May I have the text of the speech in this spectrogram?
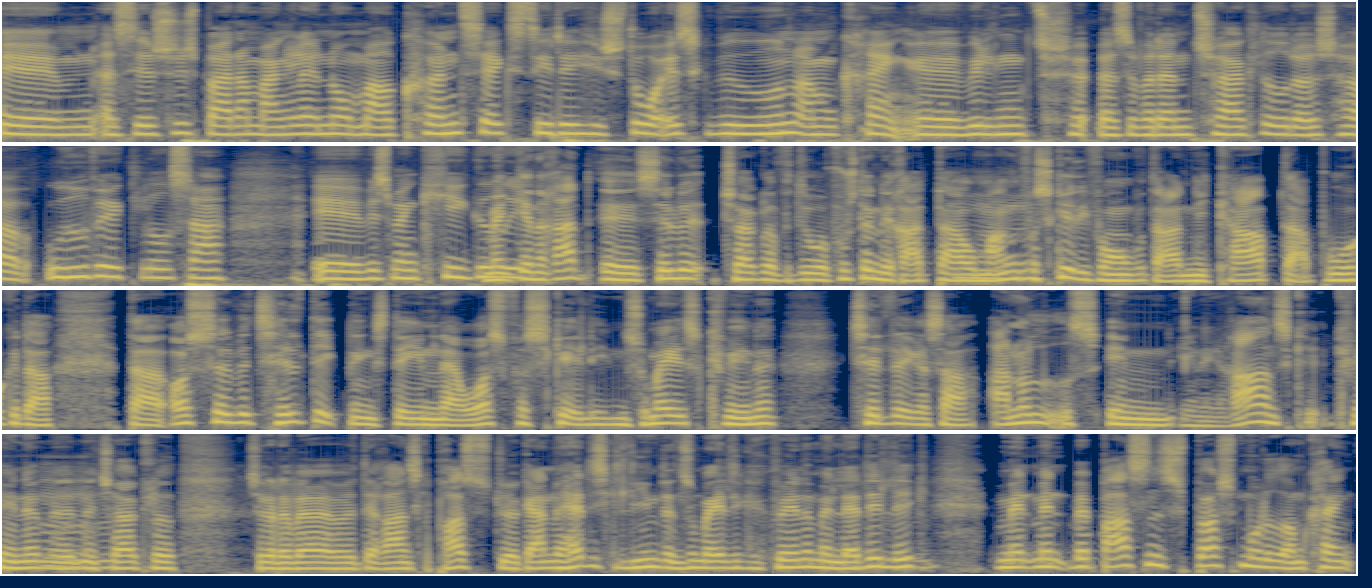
Øhm, altså jeg synes bare, der mangler enormt meget kontekst i det, historisk viden omkring, øh, hvilken tør, altså, hvordan tørklædet også har udviklet sig. Øh, hvis man kiggede Men generelt, øh, selve tørklædet, for du har fuldstændig ret, der er jo mm. mange forskellige former. Der er niqab, der er burke, der, der er også selve tildækningsdelen er jo også forskellig. En somalisk kvinde tildækker sig anderledes end en iransk kvinde mm. med, med mm. tørklæde. Så kan det være, at det iranske præstestyre gerne vil have, at de skal ligne den somaliske kvinde, men lad det ligge. Mm. Men, men bare sådan spørgsmålet omkring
